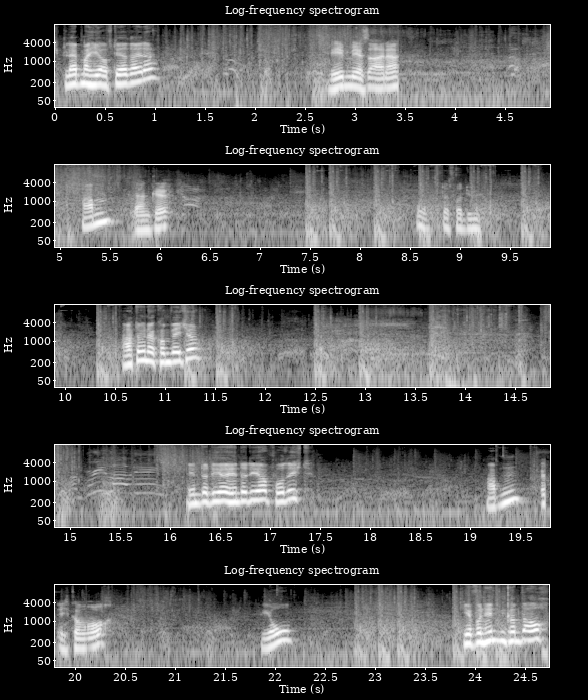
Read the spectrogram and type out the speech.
Ich bleib mal hier auf der Seite. Neben mir ist einer. Haben. Danke. Oh, das war dünn. Achtung, da kommen welche. Hinter dir, hinter dir, Vorsicht. Haben. Ich komme hoch. Jo. Hier von hinten kommt auch.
